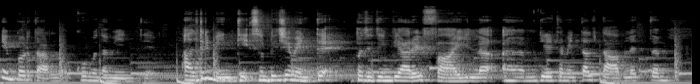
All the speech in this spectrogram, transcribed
e importarlo comodamente. Altrimenti semplicemente potete inviare il file ehm, direttamente al tablet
